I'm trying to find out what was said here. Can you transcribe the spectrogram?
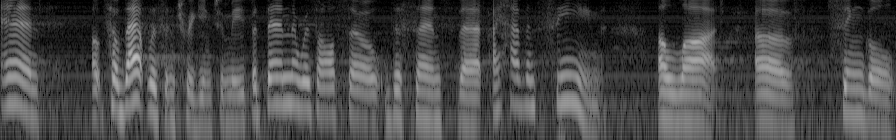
And uh, so that was intriguing to me, but then there was also the sense that I haven't seen a lot of single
